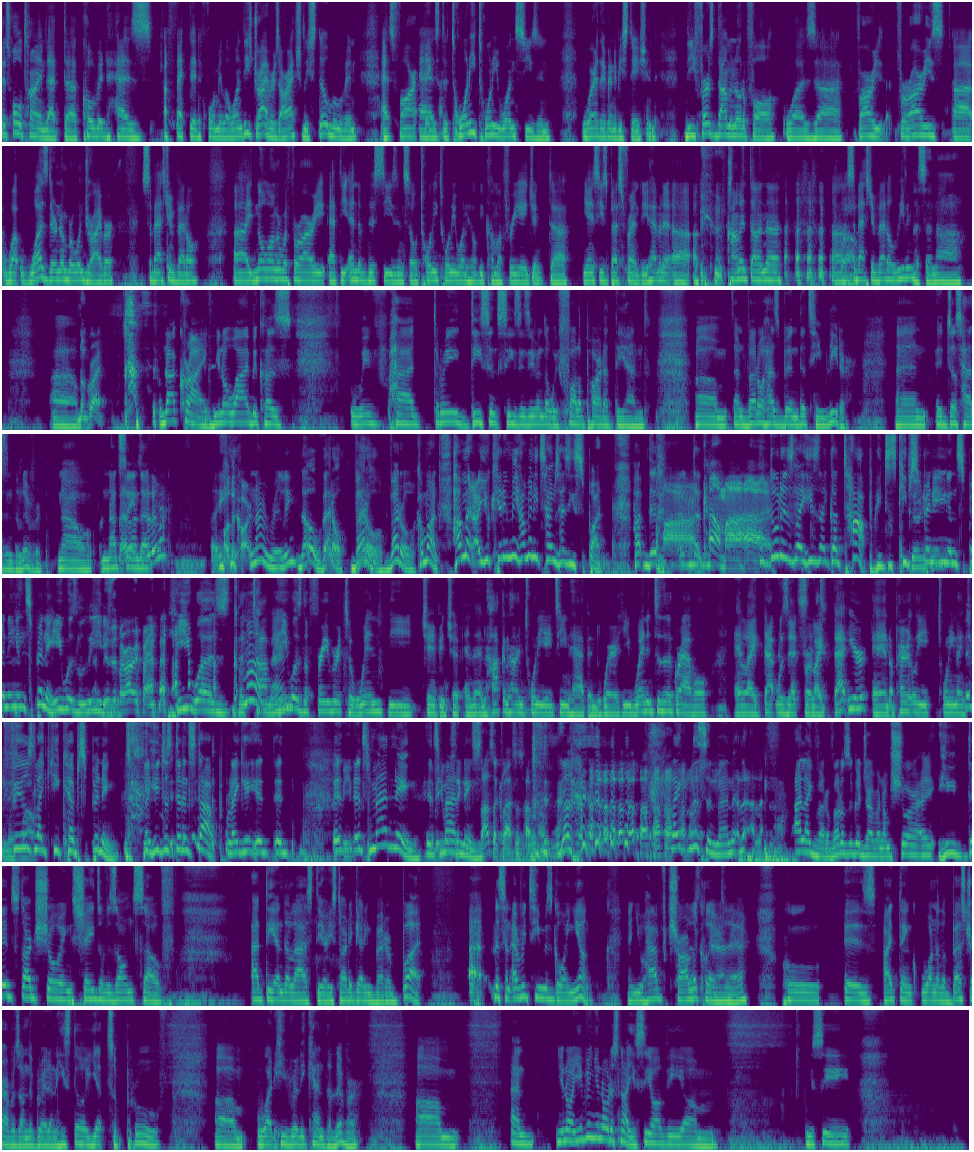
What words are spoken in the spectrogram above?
this whole time that uh, COVID has affected Formula One. These drivers are actually still moving as far as the 2021 season where they're going to be stationed. The first domino to fall was uh, Ferrari, Ferrari's uh, what was their number one driver, Sebastian Vettel. Uh, no longer with Ferrari at the end of this season, so 2021 he'll become a free agent. Uh, Yancey's best friend. Do you have an, uh, a comment on uh, uh, Sebastian Vettel leaving? Listen, uh, um, Don't cry. I'm not crying. You know why? Because we've had three decent seasons, even though we fall apart at the end. Um, and Vettel has been the team leader, and it just hasn't delivered. Now, not That saying that delivered? Or the car? Not really. No, Vettel. Vettel, Vettel, come on. How many? Are you kidding me? How many times has he spun? How, the, Come on. the- come the dude is like he's like a top. He just keeps Dude, spinning he- and spinning and spinning. He was leading. This is a Ferrari fan. he was the Come on, top. man. He was the favorite to win the championship, and then Hockenheim 2018 happened, where he went into the gravel, and like that was it for like that year, and apparently 2019. It as feels well. like he kept spinning. like he just didn't stop. Like it, it, it, Maybe- it's maddening. It's Maybe he was taking maddening. salsa classes. I don't know. like, listen, man. I like Vettel. Vettel's a good driver, and I'm sure uh, he did start showing shades of his own self at the end of last year. He started getting better, but uh, listen, every team is going young, and you have Charles That's Leclerc there, who is, I think, one of the best drivers on the grid, and he's still yet to prove um, what he really can deliver. Um, and you know, even you notice now, you see all the um, you see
